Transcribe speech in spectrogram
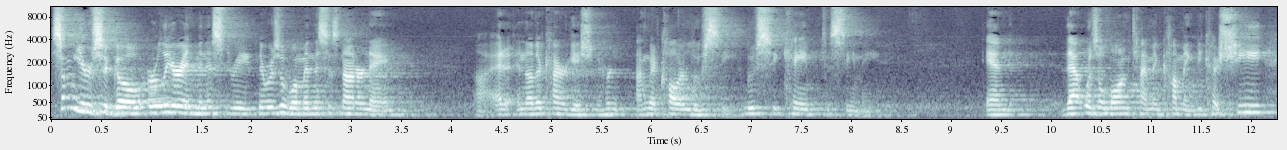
Some years ago, earlier in ministry, there was a woman, this is not her name, uh, at another congregation. Her, I'm going to call her Lucy. Lucy came to see me. And that was a long time in coming because she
